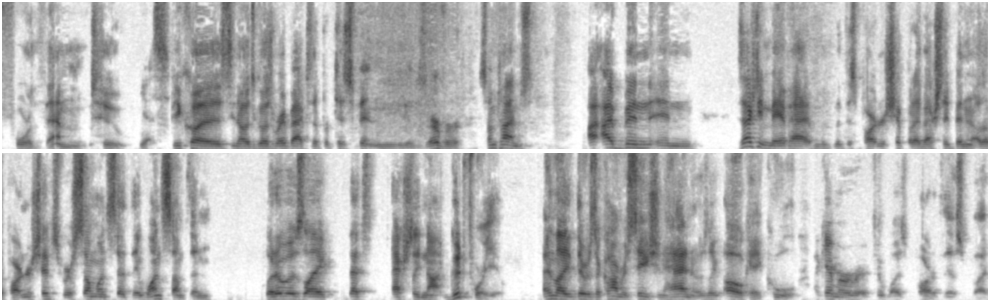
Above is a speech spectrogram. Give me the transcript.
for them too. Yes, because you know it goes right back to the participant and the observer. Sometimes I, have been in. This actually may have had with, with this partnership, but I've actually been in other partnerships where someone said they want something, but it was like that's actually not good for you. And like there was a conversation had and it was like oh okay cool. I can't remember if it was part of this but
